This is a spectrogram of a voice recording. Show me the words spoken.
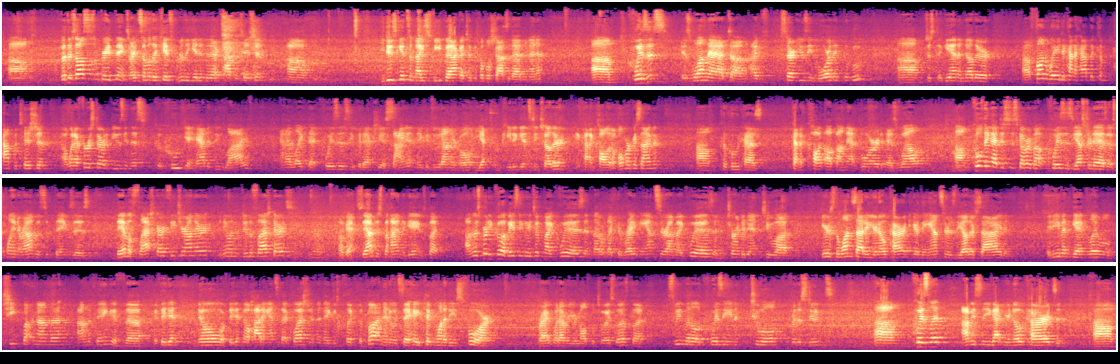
Um, but there's also some great things, right? Some of the kids really get into that competition. Um, you do get some nice feedback. I took a couple shots of that in a minute. Um, Quizizz is one that um, I've started using more than Kahoot. Um, just again, another uh, fun way to kind of have the com- competition. Uh, when I first started using this Kahoot, you had to do live. And I like that Quizizz, you could actually assign it and they could do it on their own, yet compete against each other and kind of call it a homework assignment. Um, Kahoot has kind of caught up on that board as well. Um, cool thing I just discovered about Quizizz yesterday as I was playing around with some things is they have a flashcard feature on there. Anyone do the flashcards? Yeah. Okay, see, I'm just behind the games, but um, it was pretty cool. I basically took my quiz and the, like the right answer on my quiz and turned it into uh, here's the one side of your note card and here the answer is the other side. And it even gave a little cheat button on the on the thing. If the if they didn't know or if they didn't know how to answer that question, then they could click the button and it would say, hey, pick one of these four, right? Whatever your multiple choice was. But sweet little quizzing tool for the students. Um, Quizlet, obviously you got your note cards and um,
